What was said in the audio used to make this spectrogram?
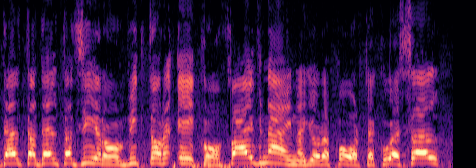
Delta Delta Zero, Victor Echo, 59 your report QSL.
